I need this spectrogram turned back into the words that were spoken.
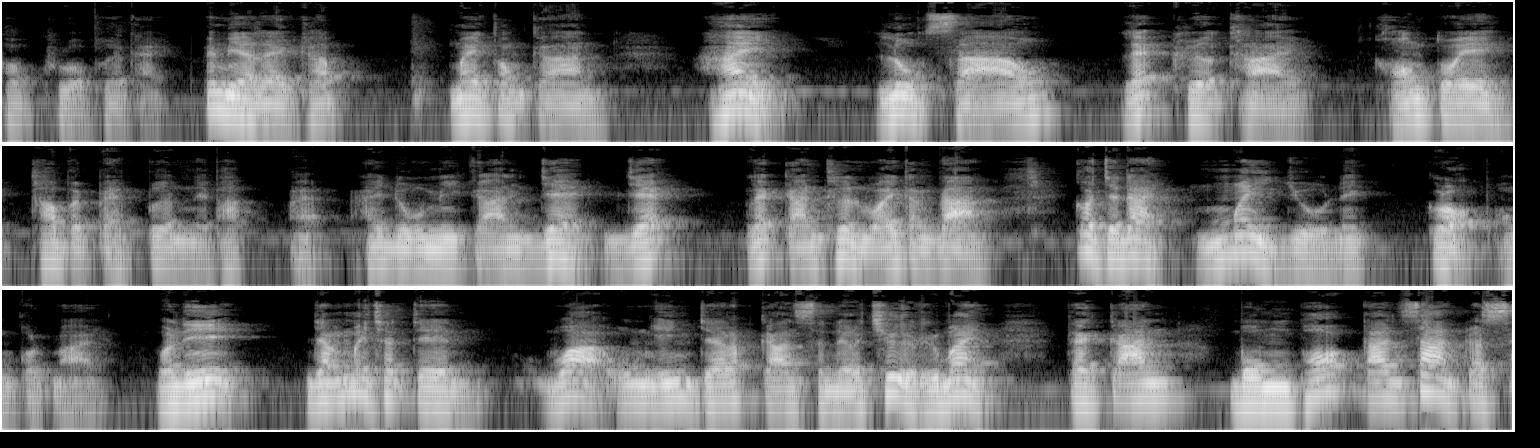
ครอบครัวเพื่อไทย ไม่มีอะไรครับ ไม่ต้องการให้ลูกสาวและเครือข่ายของตัวเองเข้าไปแปดเปื้อนในพักให้ดูมีการแยกแยะและการเคลื่อนไหวต่างๆ ก็จะได้ไม่อยู่ในกรอบของกฎหมาย วันนี้ยังไม่ชัดเจนว่าอุ้งอิงจะรับการเสนอชื่อหรือไม่ แต่การ บ่มเพาะการสร้างกระแส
